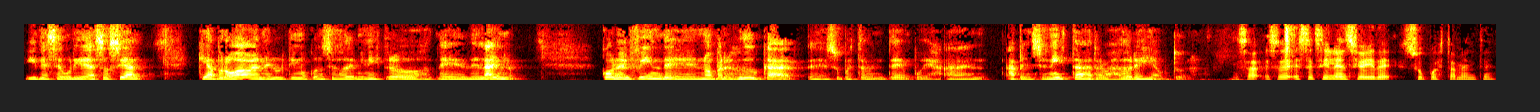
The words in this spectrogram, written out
y de seguridad social que aprobaba en el último Consejo de Ministros eh, del año con el fin de no perjudicar eh, supuestamente pues a, pensionistas, a trabajadores y autónomos. ese, silencio ahí de supuestamente.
